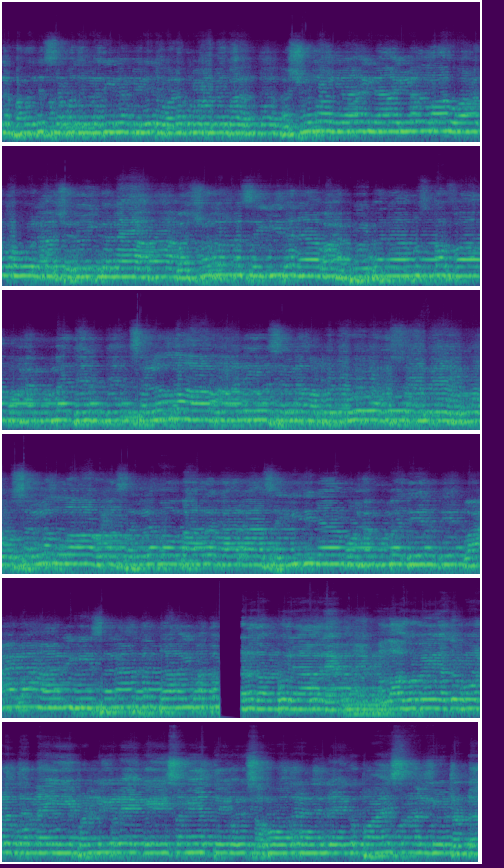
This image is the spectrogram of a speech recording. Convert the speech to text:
لقد استمد الذي لم يلد ولم يولد أشهد أن لا إله إلا الله وحده لا شريك له وأشهد أن سيدنا وحبيبنا مصطفى محمد صلى الله عليه وسلم عبده ورسوله صلى الله وسلم وبارك على سيدنا محمد وعلى آله صلاة دائمة തമ്പുരാനെ അള്ളാഹുവേ അതുപോലെ തന്നെ ഈ പള്ളിയിലേക്ക് ഈ സമയത്ത് ഒരു സഹോദരനിലേക്ക് പായസം നൽകിയിട്ടുണ്ട്.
